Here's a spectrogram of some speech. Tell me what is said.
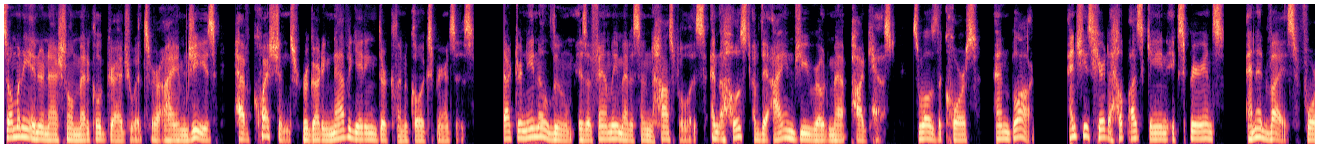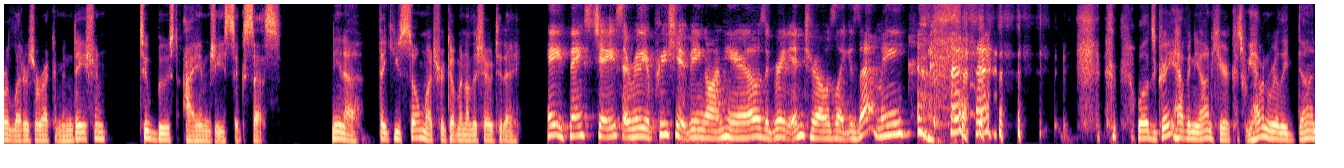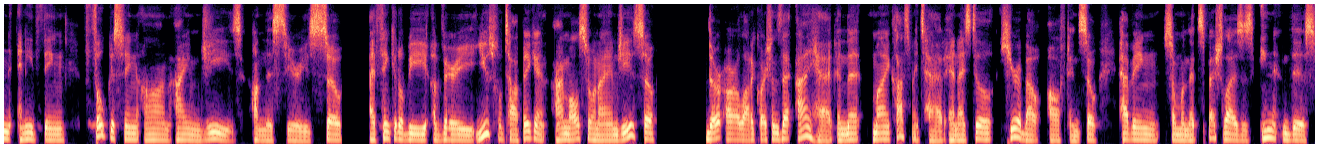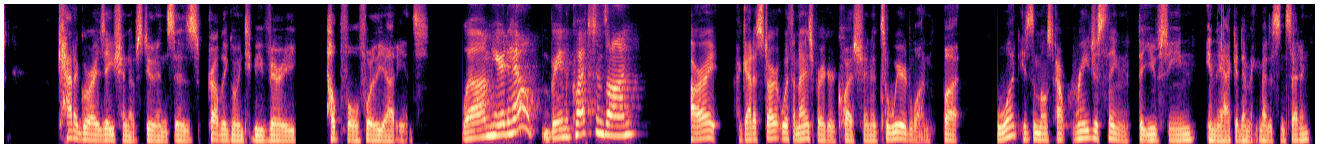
So many international medical graduates, or IMGs, have questions regarding navigating their clinical experiences. Dr. Nina Lum is a family medicine hospitalist and the host of the IMG Roadmap podcast, as well as the course and blog. And she's here to help us gain experience and advice for letters of recommendation to boost IMG success. Nina, thank you so much for coming on the show today. Hey, thanks, Chase. I really appreciate being on here. That was a great intro. I was like, is that me? well, it's great having you on here because we haven't really done anything focusing on IMGs on this series. So I think it'll be a very useful topic. And I'm also an IMG. So there are a lot of questions that I had and that my classmates had, and I still hear about often. So having someone that specializes in this categorization of students is probably going to be very helpful for the audience. Well, I'm here to help. Bring the questions on. All right. I got to start with an icebreaker question. It's a weird one, but what is the most outrageous thing that you've seen in the academic medicine setting?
